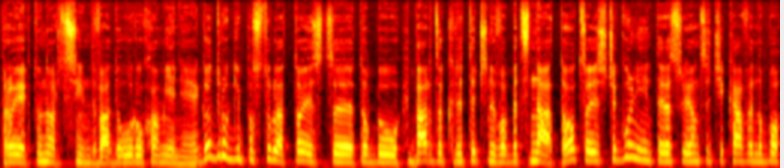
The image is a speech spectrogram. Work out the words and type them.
projektu Nord Stream 2, do uruchomienia jego. Drugi postulat to jest, e, to był bardzo krytyczny wobec NATO, co jest szczególnie interesujące, ciekawe, no bo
